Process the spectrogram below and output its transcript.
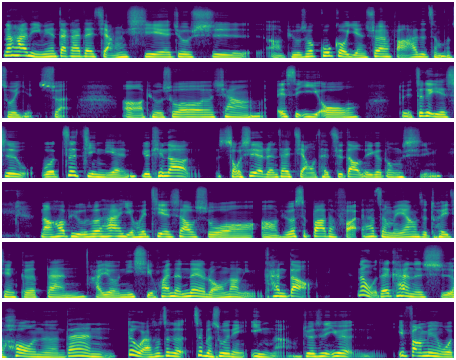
那它里面大概在讲一些，就是啊、呃，比如说 Google 演算法它是怎么做演算啊、呃，比如说像 SEO，对，这个也是我这几年有听到熟悉的人在讲，我才知道的一个东西。然后比如说他也会介绍说啊、比如说 Spotify 它怎么样子推荐歌单，还有你喜欢的内容让你看到。那我在看的时候呢，当然对我来说，这个这本书有点硬啊，就是因为一方面我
